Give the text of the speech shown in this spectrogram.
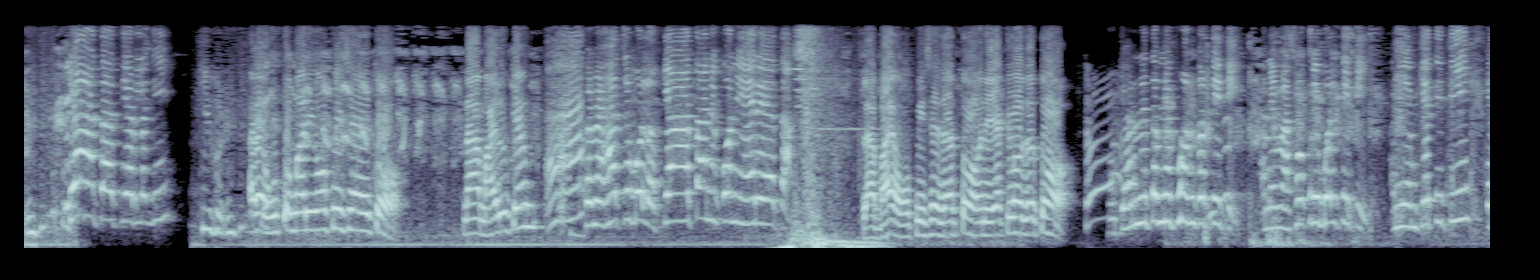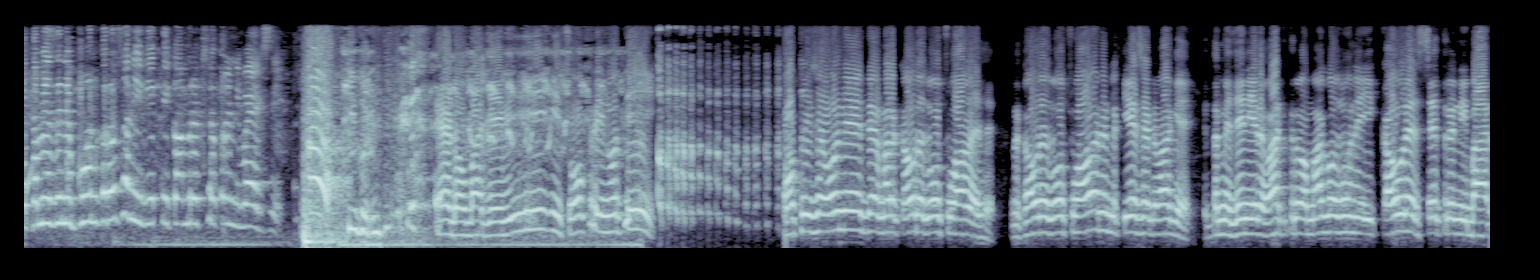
ક્યાં હતા અત્યાર લગી? અરે હું તો મારી ઓફિસે હતો. ના મારું કેમ? તમે સાચું બોલો ક્યાં હતા ને કોની હેરે હતા? લા ભાઈ ઓફિસે જ હતો અને એકલો જ હતો. હું ક્યારને તમને ફોન કરતી હતી અને એમાં છોકરી બોલતી હતી. અને એમ કહેતી હતી કે તમે જેને ફોન કરો છો ને એ વ્યક્તિ કામરેજ ક્ષેત્રની બહાર છે. એ ડોબા જેવી ઈ છોકરી નહોતી. ઓફિસે હોય ને ત્યારે મારે કવરેજ ઓછું આવે છે. અને કવરેજ ઓછું આવે ને એટલે કેસેટ વાગે. તમે જેની વાત કરવા માંગો છો ને એ કવરેજ ક્ષેત્રની બહાર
